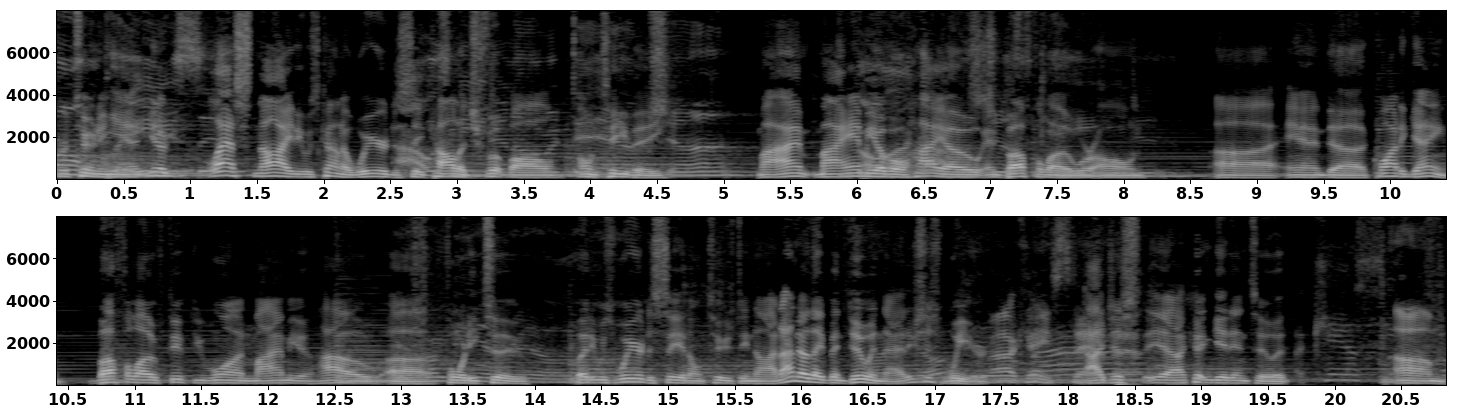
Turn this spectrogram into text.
for tuning in. You know, last night it was kind of weird to see college football on TV. Mi- Miami of Ohio and Buffalo were on, uh, and uh, quite a game. Buffalo 51, Miami, Ohio uh, 42. But it was weird to see it on Tuesday night. I know they've been doing that. It's just weird. I can't stand I just, yeah, I couldn't get into it. Um,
